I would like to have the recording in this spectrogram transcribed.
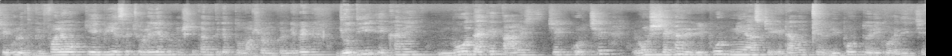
সেগুলো থেকে ফলে ও কেবিএসে চলে যাবে এবং সেখান থেকে তোমার সম্মুখে নেবে। যদি এখানে নো দেখে তাহলে চেক করছে এবং সেখানে রিপোর্ট নিয়ে আসছে, এটা হচ্ছে রিপোর্ট তৈরি করে দিচ্ছে।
